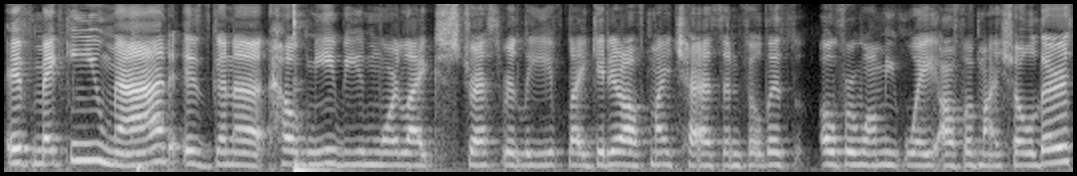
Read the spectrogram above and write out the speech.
If making you mad is gonna help me be more like stress relieved, like get it off my chest and feel this overwhelming weight off of my shoulders,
